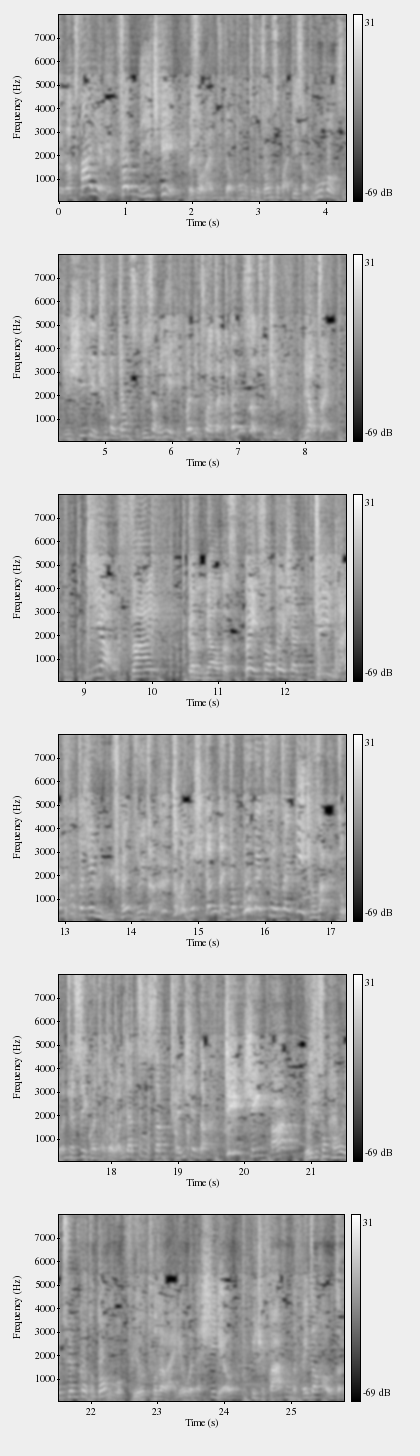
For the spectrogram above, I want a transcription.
九的插液分离器。没错，男主角通过这个装置把地上撸后纸巾吸进去后，将纸巾上的液体分离出来，再喷射出去。妙哉，妙哉！更妙的是，被摄对象竟然是这些女权主义者。这款游戏根本就不该出现在地球上，这完全是一款挑战玩家智商权限的畸形儿。游戏中还会出现各种动物，比如涂着奶牛纹的犀牛，一群发疯的非洲猴子。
